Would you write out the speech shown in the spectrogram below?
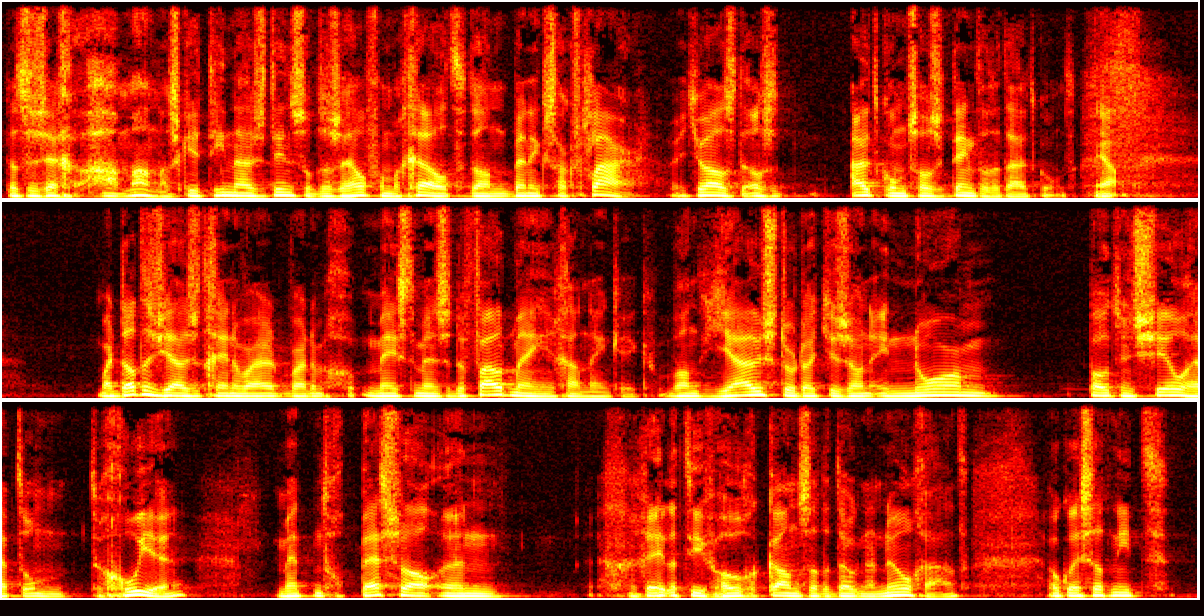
Dat ze zeggen: ah man, als ik hier 10.000 instop, dat is de helft van mijn geld, dan ben ik straks klaar. Weet je wel, als het, als het uitkomt zoals ik denk dat het uitkomt. Ja. Maar dat is juist hetgene waar, waar de meeste mensen de fout mee ingaan, denk ik. Want juist doordat je zo'n enorm potentieel hebt om te groeien, met nog best wel een relatief hoge kans dat het ook naar nul gaat. Ook al is dat niet 100%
